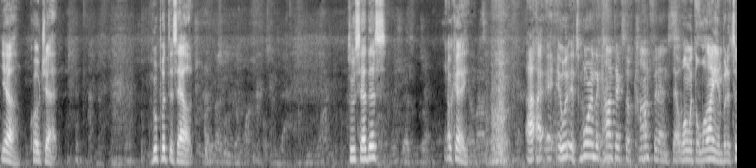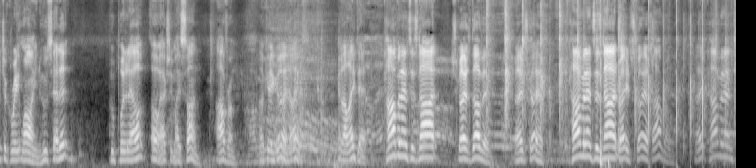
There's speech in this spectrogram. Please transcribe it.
Yeah, quote chat. Who put this out? Who said this? Okay. I, I, it, it's more in the context of confidence, that one with the lion, but it's such a great line. Who said it? Who put it out? Oh, actually, my son, Avram. Okay, good, nice. Good, I like that. Confidence is not Shkoyach David, right? Shkoyach. Confidence is not, right? Shkoyach Avram, right? Confidence,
